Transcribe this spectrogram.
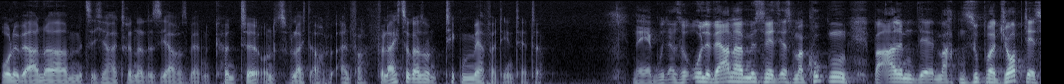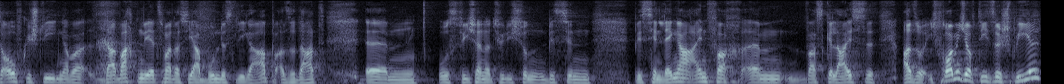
Ole Werner mit Sicherheit Trainer des Jahres werden könnte und es vielleicht auch einfach, vielleicht sogar so einen Ticken mehr verdient hätte. Naja gut, also Ole Werner müssen wir jetzt erstmal gucken. Bei allem, der macht einen super Job, der ist aufgestiegen, aber da warten wir jetzt mal das Jahr Bundesliga ab. Also da hat ähm, Urs Fischer natürlich schon ein bisschen, bisschen länger einfach ähm, was geleistet. Also ich freue mich auf dieses Spiel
